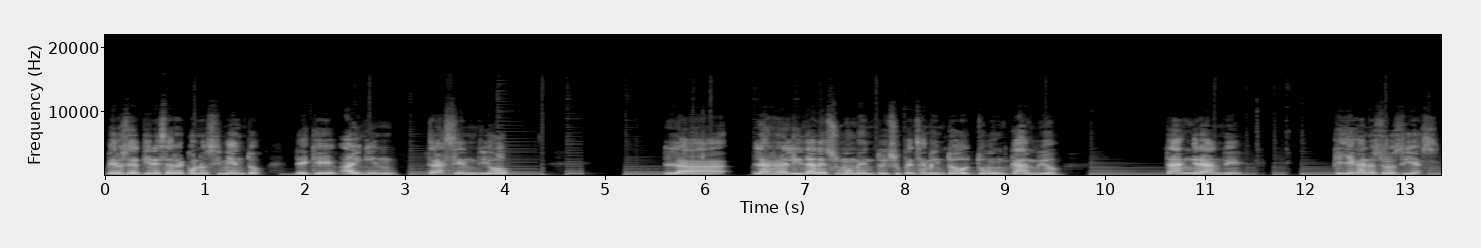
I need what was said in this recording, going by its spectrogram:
pero se tiene ese reconocimiento de que alguien trascendió la, la realidad de su momento y su pensamiento tuvo un cambio tan grande que llega a nuestros días.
